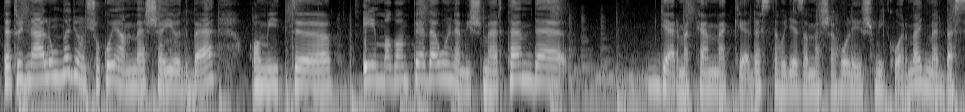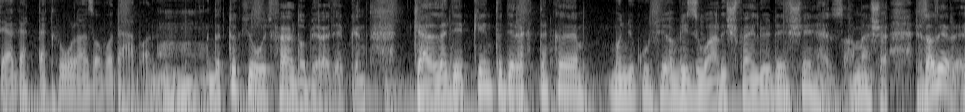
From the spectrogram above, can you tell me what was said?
Tehát, hogy nálunk nagyon sok olyan mese jött be, amit én magam például nem ismertem, de gyermekem megkérdezte, hogy ez a mese hol és mikor megy, mert beszélgettek róla az óvodában. Uh-huh. De tök jó, hogy feldobja egyébként. Kell egyébként a gyereknek mondjuk úgy, hogy a vizuális fejlődéséhez a mese? Ez azért,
